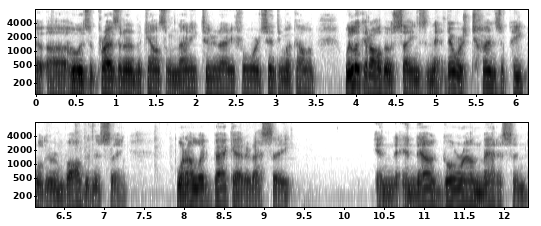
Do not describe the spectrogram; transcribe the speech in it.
uh, who was the president of the council in 92 to 94, and Cynthia McCollum. We look at all those things, and there was tons of people that are involved in this thing. When I look back at it, I say, and and now go around Madison,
